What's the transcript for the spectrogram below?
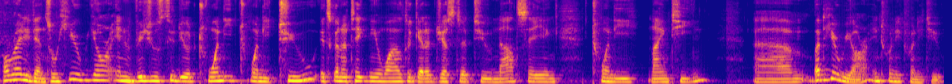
Alrighty then, so here we are in Visual Studio 2022. It's gonna take me a while to get adjusted to not saying 2019. Um, but here we are in 2022.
